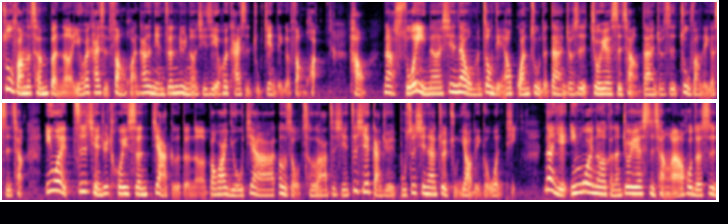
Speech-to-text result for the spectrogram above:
住房的成本呢也会开始放缓，它的年增率呢其实也会开始逐渐的一个放缓。好。那所以呢，现在我们重点要关注的，当然就是就业市场，当然就是住房的一个市场。因为之前去推升价格的呢，包括油价啊、二手车啊这些，这些感觉不是现在最主要的一个问题。那也因为呢，可能就业市场啊，或者是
